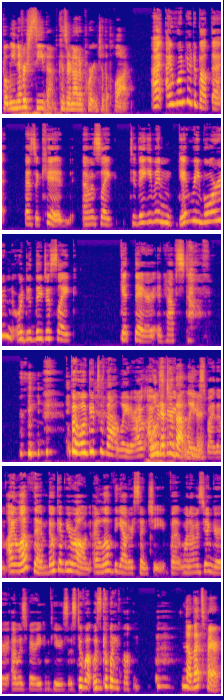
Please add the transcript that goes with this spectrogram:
but we never see them because they're not important to the plot. I I wondered about that as a kid. I was like, did they even get reborn, or did they just like get there and have stuff? but we'll get to that later. I, I we'll was get to that later. By them, I love them. Don't get me wrong. I love the outer senshi, but when I was younger, I was very confused as to what was going on. no, that's fair.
